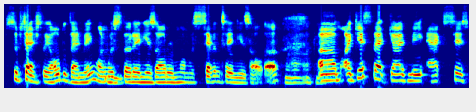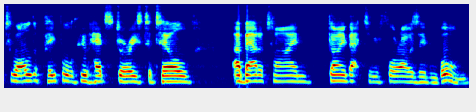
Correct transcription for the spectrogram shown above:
substantially older than me. One was 13 years older, and one was 17 years older. Wow, okay. Um, I guess that gave me access to older people who had stories to tell about a time going back to before I was even born.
